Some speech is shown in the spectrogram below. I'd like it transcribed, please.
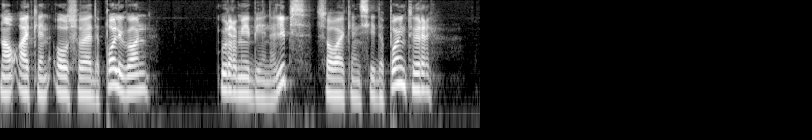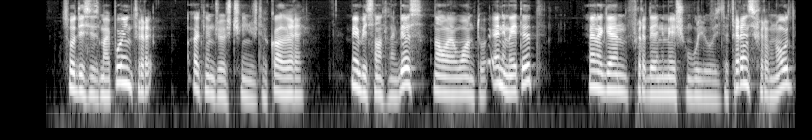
Now I can also add a polygon or maybe an ellipse so I can see the pointer. So this is my pointer. I can just change the color. Maybe something like this. Now I want to animate it. And again, for the animation, we'll use the transform node.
